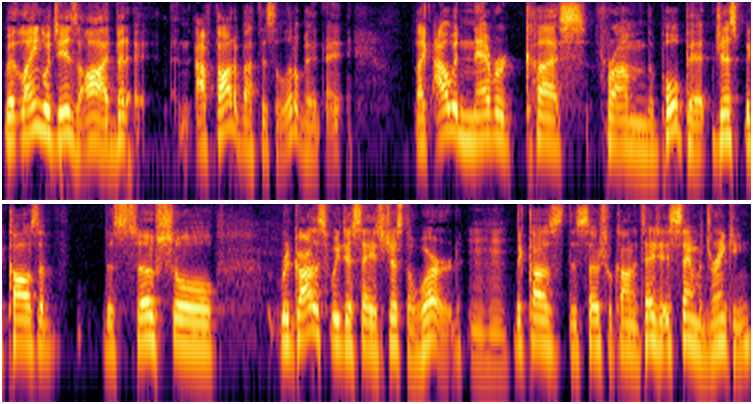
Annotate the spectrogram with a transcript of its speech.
but language is odd. But uh, I've thought about this a little bit. Uh, Like I would never cuss from the pulpit just because of the social. Regardless, if we just say it's just a word, Mm-hmm. because the social connotation. It's same with drinking.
